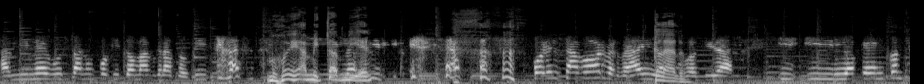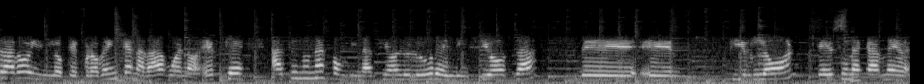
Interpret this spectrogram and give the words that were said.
a mí me gustan un poquito más grasositas. Muy a mí también. por el sabor, ¿verdad? Y la jugosidad. Y, y, lo que he encontrado y lo que probé en Canadá, bueno, es que hacen una combinación, Lulu, deliciosa de eh, cirlón, que es una carne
